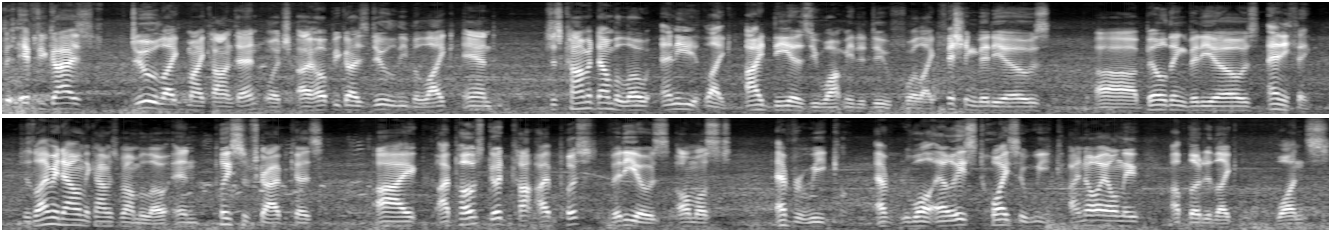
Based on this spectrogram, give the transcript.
But if you guys do like my content which i hope you guys do leave a like and just comment down below any like ideas you want me to do for like fishing videos uh building videos anything. Just let me down in the comments down below and please subscribe because i i post good i post videos almost every week every, well at least twice a week. I know i only uploaded like once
